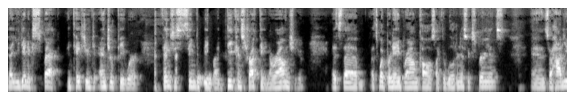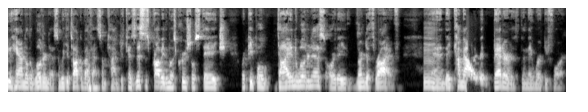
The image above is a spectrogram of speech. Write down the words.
that you didn't expect and takes you into entropy where things just seem to be like deconstructing around you. It's the that's what Brene Brown calls like the wilderness experience. And so how do you handle the wilderness? And we could talk about that sometime because this is probably the most crucial stage where people die in the wilderness or they learn to thrive mm. and they come out of it better than they were before.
